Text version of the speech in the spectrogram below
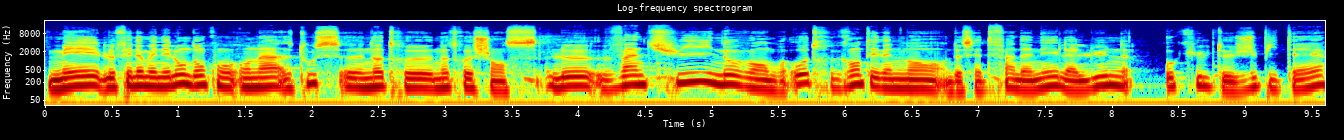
Mais le phénomène est long, donc on, a tous euh, notre, notre chance. Le 28 novembre, autre grand événement de cette fin d'année, la Lune occulte Jupiter.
